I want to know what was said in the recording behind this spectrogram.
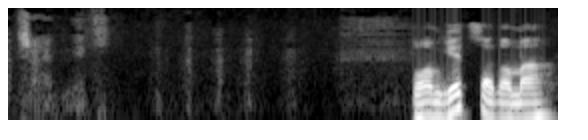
Anscheinend nicht. Worum geht's da nochmal?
